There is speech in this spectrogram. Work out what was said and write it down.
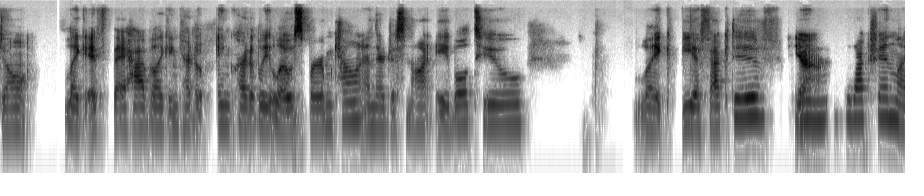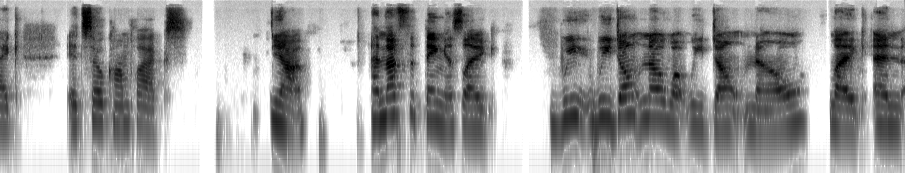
don't like if they have like incredible incredibly low sperm count and they're just not able to like be effective Yeah. in production like it's so complex Yeah. And that's the thing is like we we don't know what we don't know. Like and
